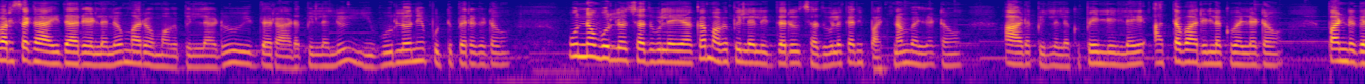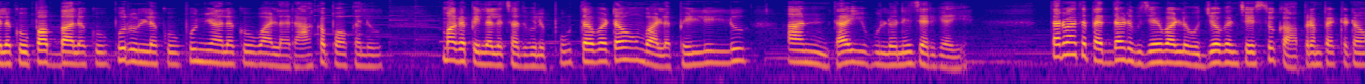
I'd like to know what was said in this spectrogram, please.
వరుసగా ఐదారేళ్ళలో మరో మగపిల్లాడు ఇద్దరు ఆడపిల్లలు ఈ ఊర్లోనే పుట్టి పెరగడం ఉన్న ఊర్లో చదువులయ్యాక మగపిల్లలిద్దరూ చదువులకని పట్నం వెళ్ళటం ఆడపిల్లలకు పెళ్ళిళ్ళై అత్తవారిళ్ళకు వెళ్ళటం పండుగలకు పబ్బాలకు పురుళ్ళకు పుణ్యాలకు వాళ్ళ రాకపోకలు మగపిల్లల చదువులు పూర్తవ్వటం వాళ్ళ పెళ్ళిళ్ళు అంతా ఈ ఊళ్ళోనే జరిగాయి. తర్వాత పెద్దాడు విజయవాడలో ఉద్యోగం చేస్తూ కాపురం పెట్టడం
